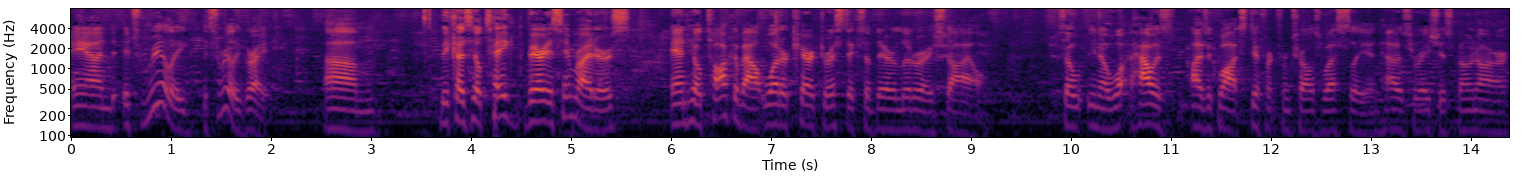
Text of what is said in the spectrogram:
and it's really it's really great um, because he'll take various hymn writers and he'll talk about what are characteristics of their literary style. So, you know, how is Isaac Watts different from Charles Wesley, and how is Horatius Bonar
